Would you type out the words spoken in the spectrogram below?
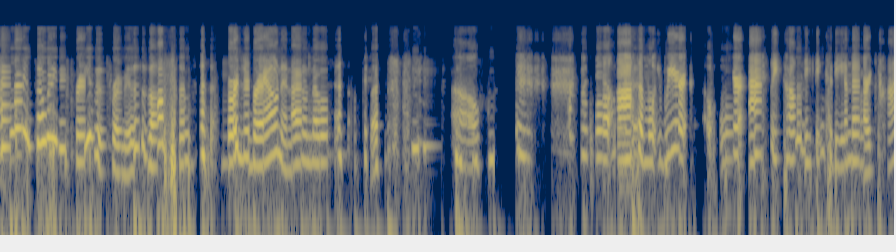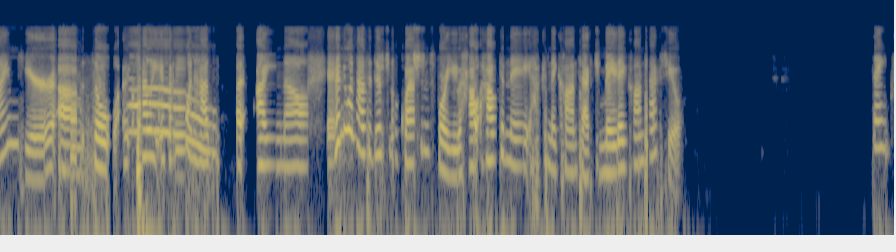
I learned so many new phrases from you. This is awesome. Georgia Brown and I don't know. oh. Well, awesome. We're we're actually coming, I think, to the end of our time here. Um, so, Kelly, if anyone has, uh, I know, if anyone has additional questions for you, how how can they how can they contact you? May they contact you? Thanks,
